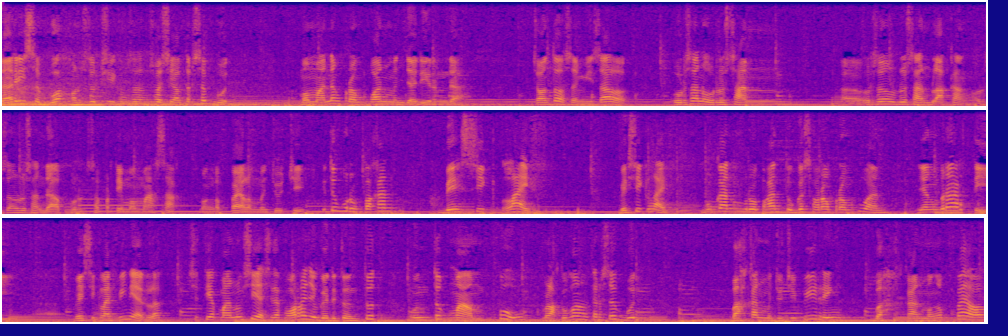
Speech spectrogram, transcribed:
dari sebuah konstruksi sos- sosial tersebut. Memandang perempuan menjadi rendah. Contoh semisal urusan-urusan uh, urusan-urusan belakang, urusan-urusan dapur seperti memasak, mengepel, mencuci, itu merupakan basic life. Basic life, bukan merupakan tugas seorang perempuan yang berarti basic life ini adalah setiap manusia setiap orang juga dituntut untuk mampu melakukan hal tersebut. Bahkan mencuci piring bahkan mengepel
